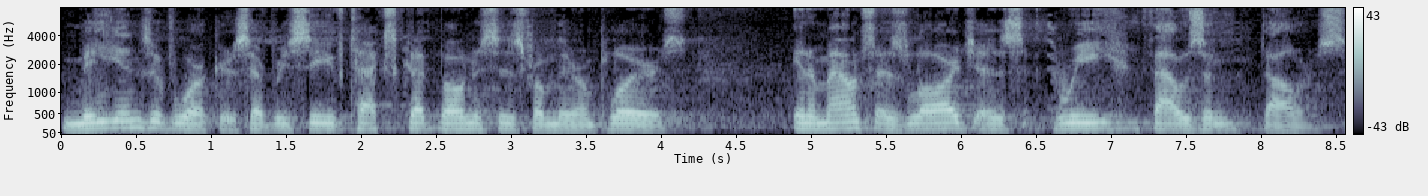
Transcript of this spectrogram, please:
millions of workers have received tax cut bonuses from their employers in amounts as large as $3,000.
